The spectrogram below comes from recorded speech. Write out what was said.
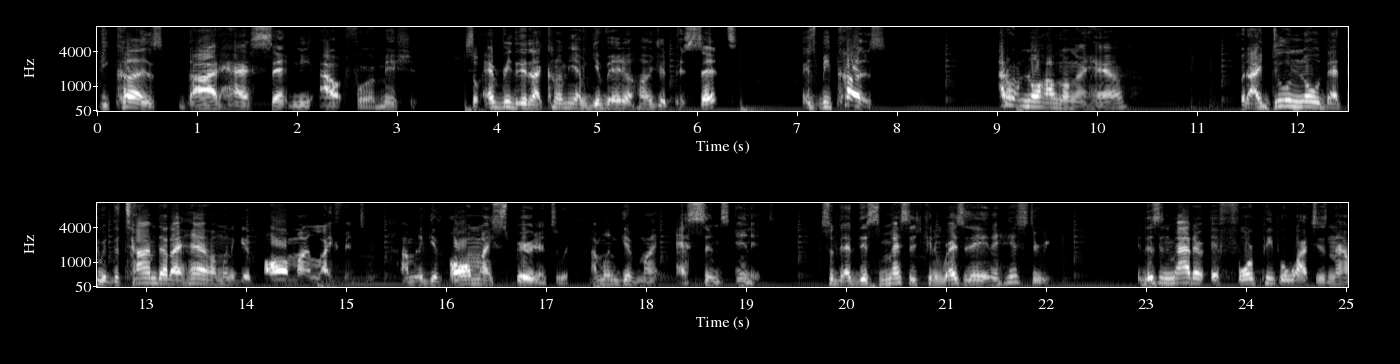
because God has sent me out for a mission. So every day that I come here, I'm giving it 100%. It's because I don't know how long I have, but I do know that with the time that I have, I'm going to give all my life into it. I'm going to give all my spirit into it. I'm going to give my essence in it so that this message can resonate in history. It doesn't matter if four people watches now.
